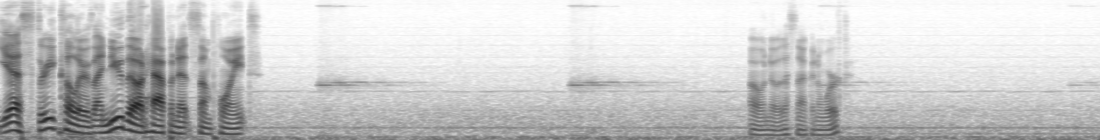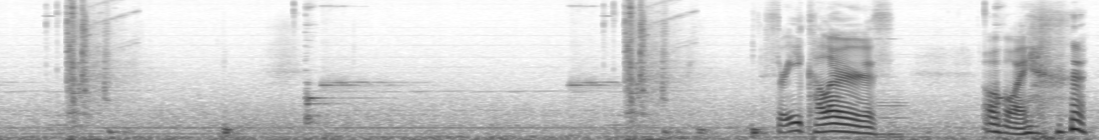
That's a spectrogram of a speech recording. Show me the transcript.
Yes, three colors! I knew that would happen at some point! Oh no, that's not gonna work. Three colors! Oh boy.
